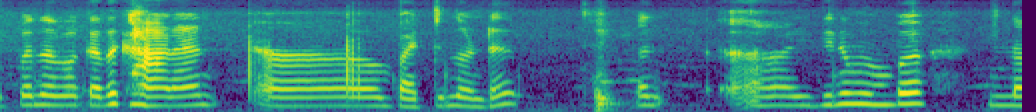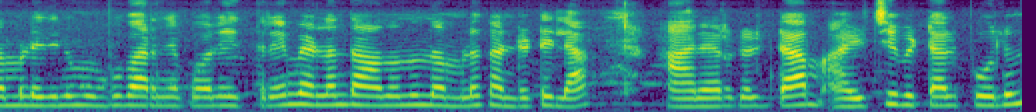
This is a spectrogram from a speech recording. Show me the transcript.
ഇപ്പം നമുക്കത് കാണാൻ പറ്റുന്നുണ്ട്. ഇതിനു മുമ്പ് നമ്മൾ ഇതിനു മുമ്പ് പറഞ്ഞ പോലെ ഇത്രയും വെള്ളം താന്നൊന്നും നമ്മൾ കണ്ടിട്ടില്ല. ആനയിറങ്ങൽ ഡാം അഴിച്ചു വിട്ടാൽ പോലും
